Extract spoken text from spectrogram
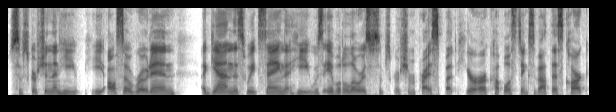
subscription. Then he he also wrote in again this week saying that he was able to lower his subscription price. But here are a couple of stinks about this. Clark,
